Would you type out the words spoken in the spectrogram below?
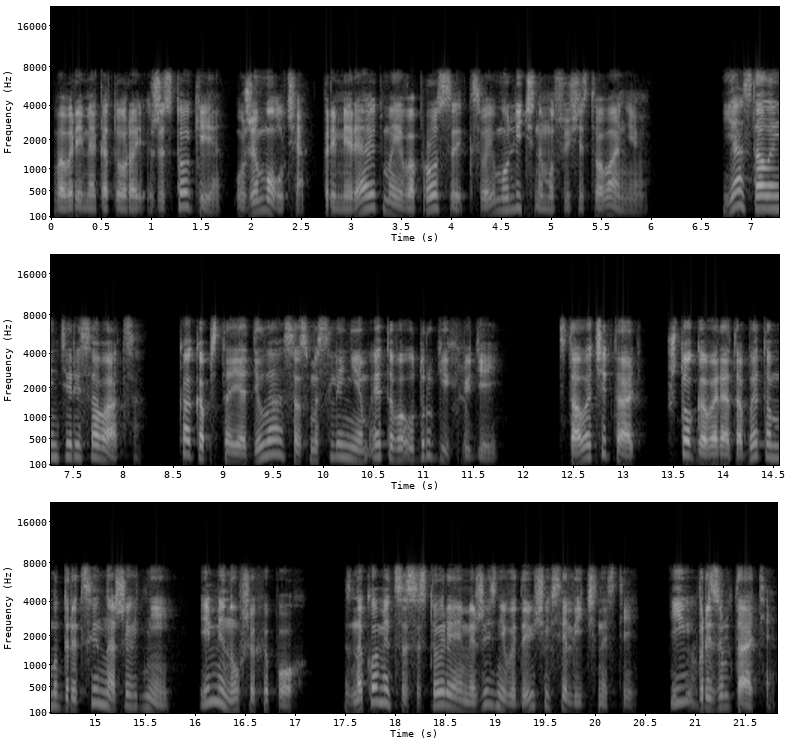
во время которой жестокие, уже молча, примеряют мои вопросы к своему личному существованию. Я стала интересоваться, как обстоят дела со осмыслением этого у других людей. Стала читать, что говорят об этом мудрецы наших дней и минувших эпох? Знакомиться с историями жизни выдающихся личностей. И в результате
